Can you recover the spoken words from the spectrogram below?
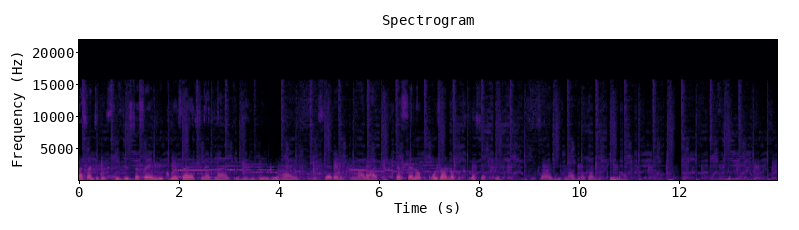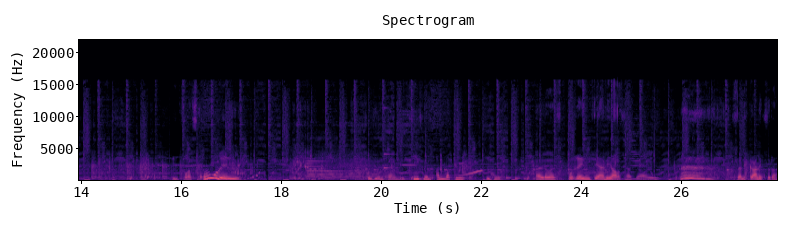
Fast ein Spiel ist, dass er irgendwie größer ist, nice, wie die Baby halt. Das ist ja der normale halt. Das ist ja noch größer und noch gut Fläche kriegt. Und da die Nase noch so ein Team hat. Ist was cool. Gesundheit. Achievement unlucky. Juhu. Alter, was bringt der mir aus der Geld? Wahrscheinlich gar nichts, oder?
